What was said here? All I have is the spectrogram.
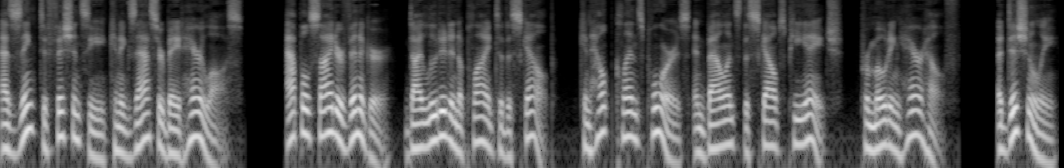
as zinc deficiency can exacerbate hair loss. Apple cider vinegar, diluted and applied to the scalp, can help cleanse pores and balance the scalp's pH, promoting hair health. Additionally,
